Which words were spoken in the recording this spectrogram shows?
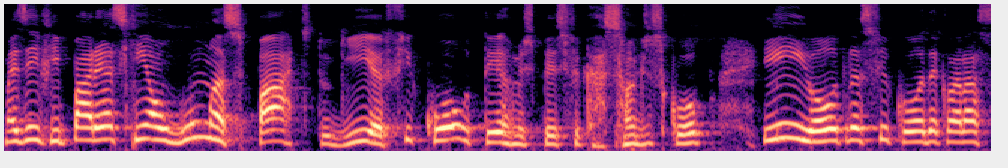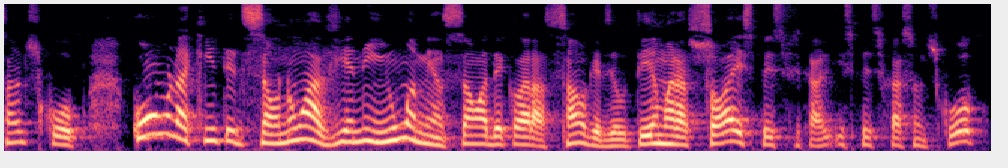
mas enfim, parece que em algumas partes do guia ficou o termo especificação de escopo e em outras ficou a declaração de escopo. Como na quinta edição não havia nenhuma menção à declaração, quer dizer, o termo era só especifica especificação de escopo,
